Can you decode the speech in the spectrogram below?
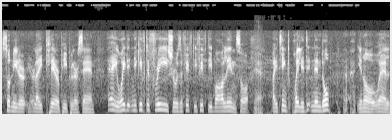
suddenly you're, you're, like Clare people are saying, hey, why didn't you give the free? Sure, it was a 50-50 ball in. So yeah. I think while it didn't end up, uh, you know, well,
